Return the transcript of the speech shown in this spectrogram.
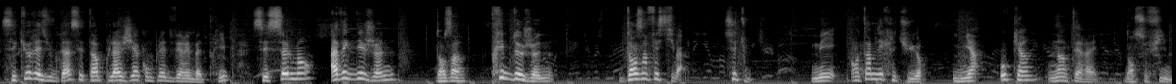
C'est que résultat, c'est un plagiat complet de Very Bad Trip. C'est seulement avec des jeunes, dans un trip de jeunes, dans un festival. C'est tout. Mais en termes d'écriture, il n'y a aucun intérêt dans ce film.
